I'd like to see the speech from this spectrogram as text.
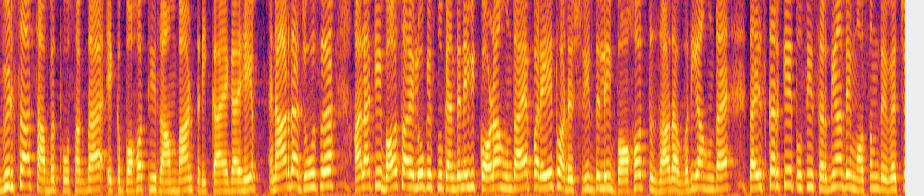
ਵਿਰਸਾ ਸਾਬਤ ਹੋ ਸਕਦਾ ਹੈ। ਇੱਕ ਬਹੁਤ ਹੀ ਰਾਮਬਾਣ ਤਰੀਕਾ ਹੈਗਾ ਇਹ। ਅਨਾਰ ਦਾ ਜੂਸ, ਹਾਲਾਂਕਿ ਬਹੁਤ ਸਾਰੇ ਲੋਕ ਇਸ ਨੂੰ ਕਹਿੰਦੇ ਨੇ ਵੀ ਕੌੜਾ ਹੁੰਦਾ ਹੈ, ਪਰ ਇਹ ਤੁਹਾਡੇ ਸਰੀਰ ਦੇ ਲਈ ਬਹੁਤ ਜ਼ਿਆਦਾ ਵਧੀਆ ਹੁੰਦਾ ਹੈ। ਤਾਂ ਇਸ ਕਰਕੇ ਤੁਸੀਂ ਸਰਦੀਆਂ ਦੇ ਮੌਸਮ ਦੇ ਵਿੱਚ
